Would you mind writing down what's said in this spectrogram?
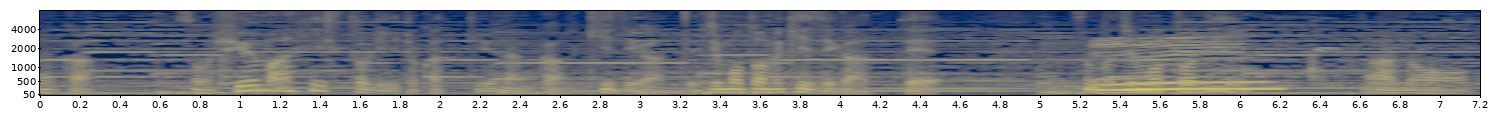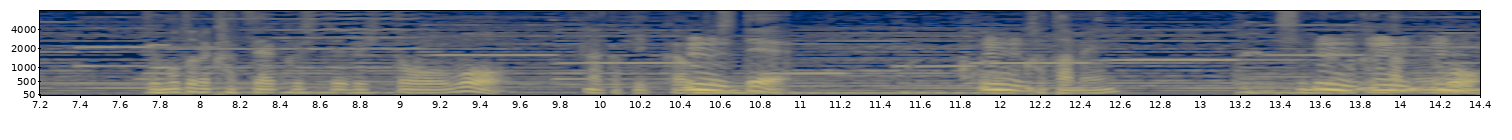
なんかそのヒューマンヒストリーとかっていうなんか記事があって地元の記事があってその地元うにあの地元で活躍してる人をなんかピックアップして、うん。片面新聞の片面を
